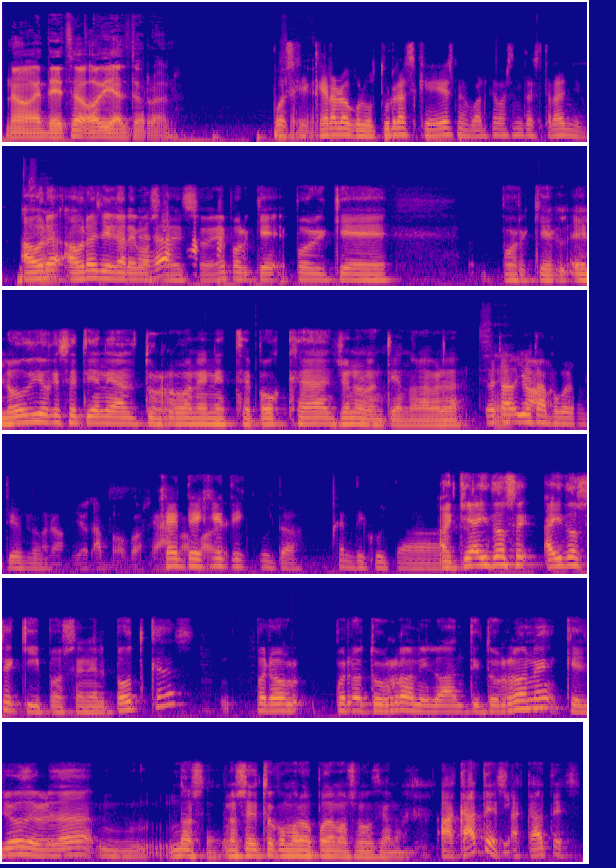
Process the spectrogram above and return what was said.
No, de hecho odia el turrón. Pues que, que era lo que lo turras que es, me parece bastante extraño. Ahora, ahora llegaremos a eso, ¿eh? Porque, porque, porque el, el odio que se tiene al turrón en este podcast, yo no lo entiendo, la verdad. Yo, Sí. ta- yo No. tampoco lo entiendo. bueno, yo tampoco, o sea, gente, gente inculta. Gente inculta. Aquí hay dos, hay dos equipos en el podcast, pro, pro turrón y los antiturrones, que yo de verdad mm, no sé, no sé esto cómo lo podemos solucionar. Acates, acates.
